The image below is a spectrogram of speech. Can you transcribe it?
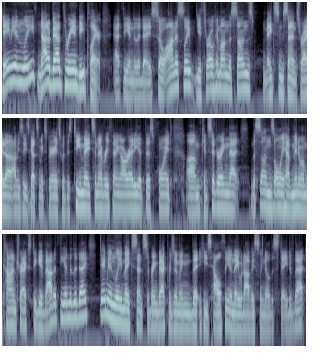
Damion Lee not a bad three and D player at the end of the day. So honestly, you throw him on the Suns makes some sense, right? Uh, obviously, he's got some experience with his teammates and everything already at this point. Um, considering that the Suns only have minimum contracts to give out at the end of the day, Damion Lee makes sense to bring back, presuming that he's healthy, and they would obviously know the state of that.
